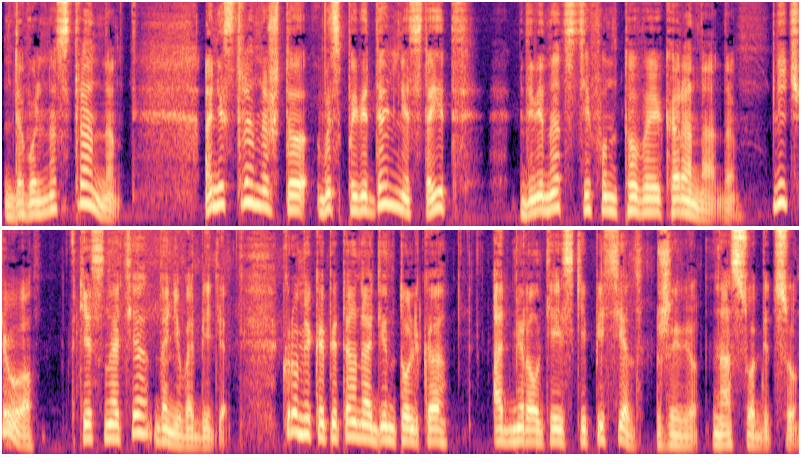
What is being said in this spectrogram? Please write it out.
довольно странно. А не странно, что в исповедальне стоит двенадцатифунтовая коронада. Ничего, в тесноте, да не в обиде. Кроме капитана один только адмиралтейский писец живет на особицу.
